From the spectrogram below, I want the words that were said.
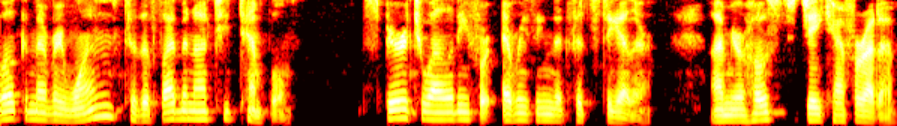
Welcome, everyone, to the Fibonacci Temple Spirituality for Everything That Fits Together. I'm your host, Jay Caffaretta.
